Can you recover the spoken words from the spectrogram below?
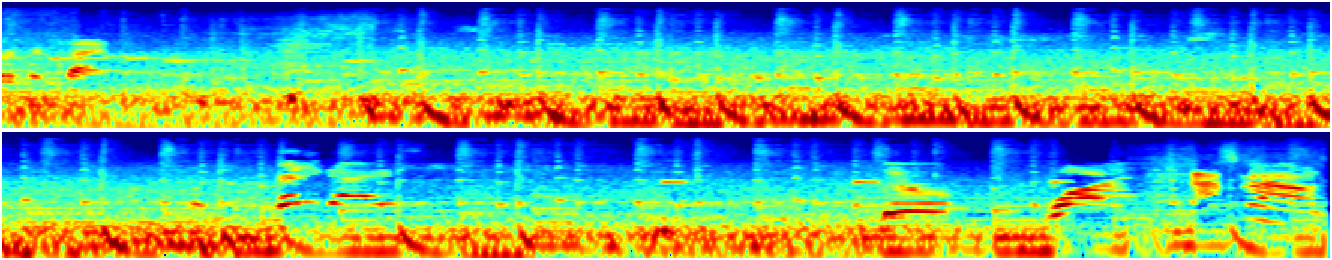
Perfect time. Ready, guys? Two, one. Last round.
